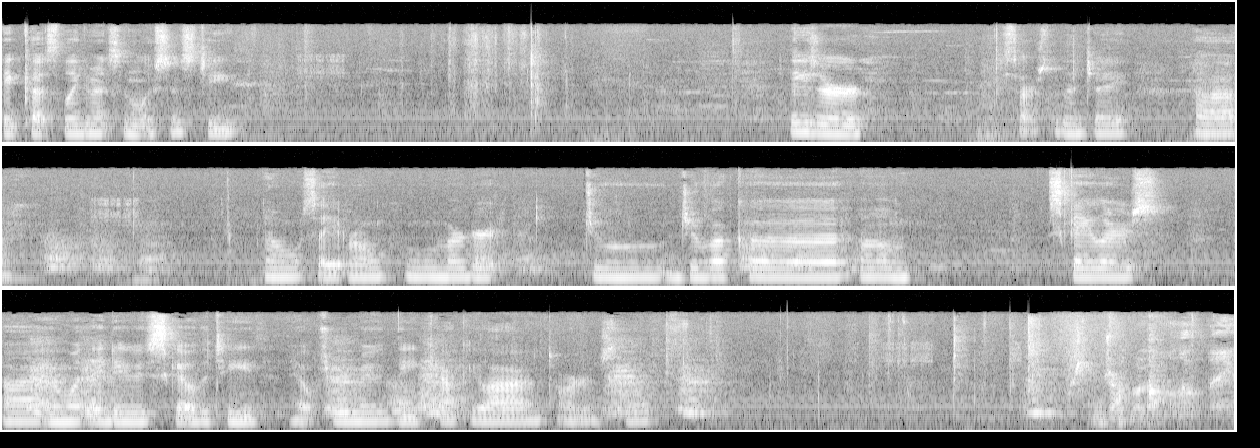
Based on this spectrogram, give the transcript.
it cuts ligaments and loosens teeth. These are, starts with a J. Uh, I won't say it wrong, murder it. Javaca um, scalers. Uh, and what they do is scale the teeth, help to remove the calculi and tartar stuff. I'm dropping on a little thing.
